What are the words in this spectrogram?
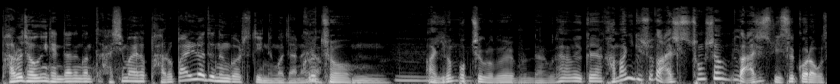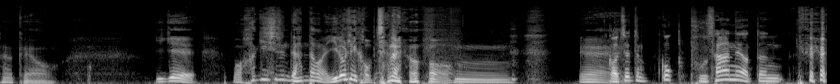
바로 적응이 된다는 건 다시 말해서 바로 빨려드는 걸 수도 있는 거잖아요. 그렇죠. 음. 아 이런 법칙으로 노래를 부른다는 거 사람이 그냥 가만히 계셔도 아실 수- 청취자분들도 아실 수 있을 거라고 생각해요. 이게 뭐 하기 싫은데 한다거나 이럴 리가 없잖아요. 음. 예. 그러니까 어쨌든 꼭 부산의 어떤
